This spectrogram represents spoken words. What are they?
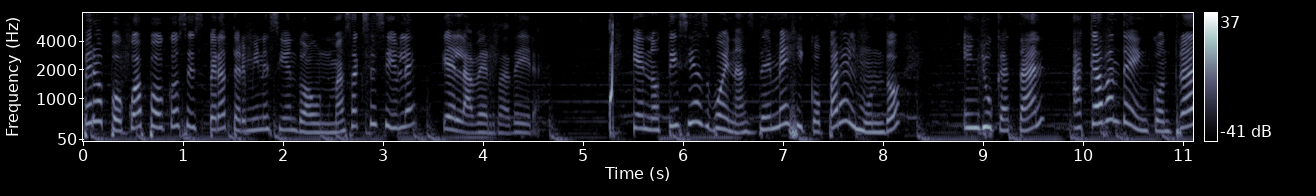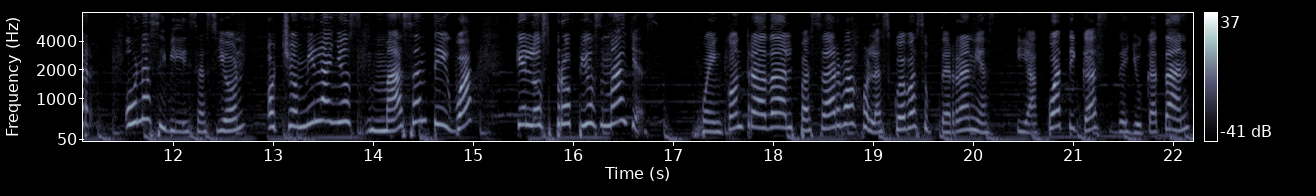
pero poco a poco se espera termine siendo aún más accesible que la verdadera. Y en noticias buenas de México para el mundo, en Yucatán acaban de encontrar una civilización 8.000 años más antigua que los propios mayas. Fue encontrada al pasar bajo las cuevas subterráneas y acuáticas de Yucatán,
